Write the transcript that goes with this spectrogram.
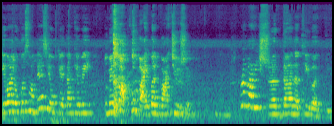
એવા લોકો સાંભળ્યા છે? એવું કહેતા કે ભાઈ, મેં તો આખું બાઇબલ વાંચ્યું છે. પણ મારી શ્રદ્ધા નથી વધતી.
